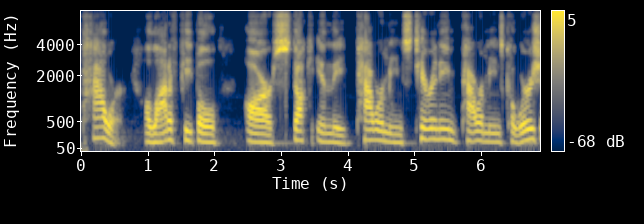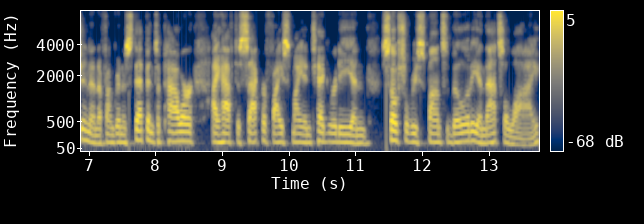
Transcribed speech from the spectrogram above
power. A lot of people are stuck in the power means tyranny, power means coercion, and if I'm going to step into power, I have to sacrifice my integrity and social responsibility, and that's a lie.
